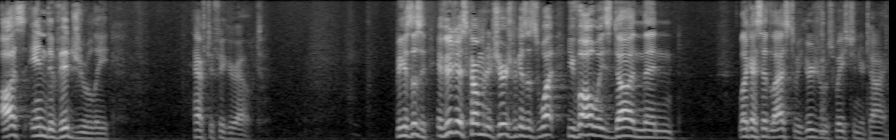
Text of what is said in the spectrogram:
us individually, have to figure out. Because listen, if you're just coming to church because it's what you've always done, then, like I said last week, you're just wasting your time.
